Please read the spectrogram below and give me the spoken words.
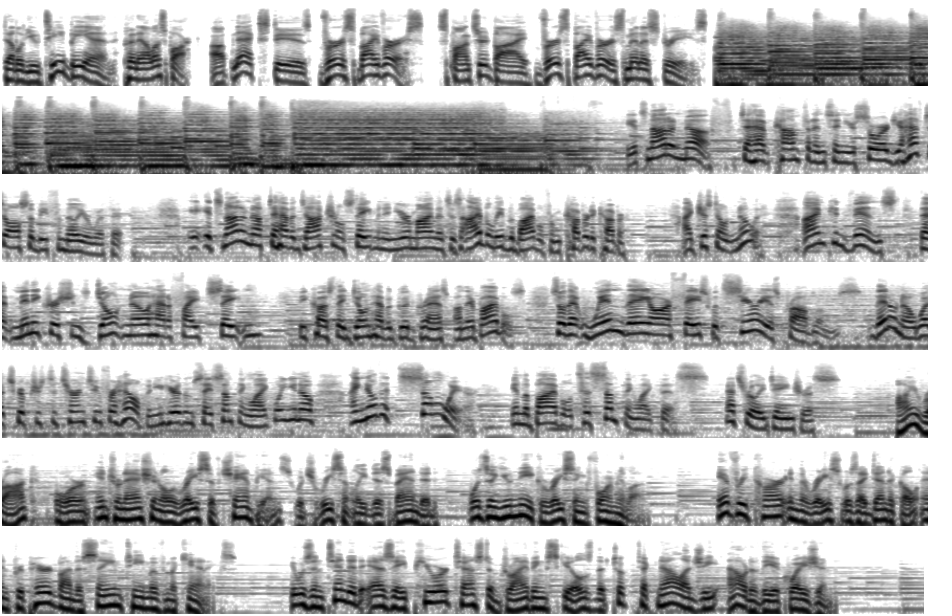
WTBN, Pinellas Park. Up next is Verse by Verse, sponsored by Verse by Verse Ministries. It's not enough to have confidence in your sword, you have to also be familiar with it. It's not enough to have a doctrinal statement in your mind that says, I believe the Bible from cover to cover. I just don't know it. I'm convinced that many Christians don't know how to fight Satan because they don't have a good grasp on their Bibles. So that when they are faced with serious problems, they don't know what scriptures to turn to for help. And you hear them say something like, Well, you know, I know that somewhere in the Bible it says something like this. That's really dangerous. IROC, or International Race of Champions, which recently disbanded, was a unique racing formula. Every car in the race was identical and prepared by the same team of mechanics. It was intended as a pure test of driving skills that took technology out of the equation.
